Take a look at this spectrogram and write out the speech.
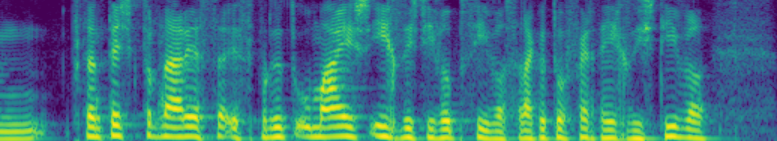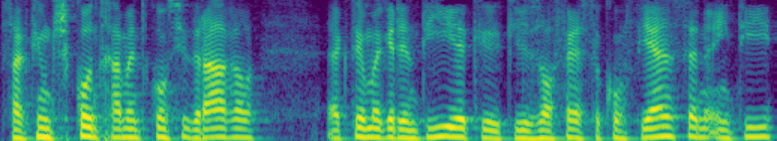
Um, portanto, tens que tornar esse, esse, produto o mais irresistível possível. Será que a tua oferta é irresistível? Será que tem um desconto realmente considerável? Uh, que tem uma garantia que, que lhes oferece confiança em ti?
